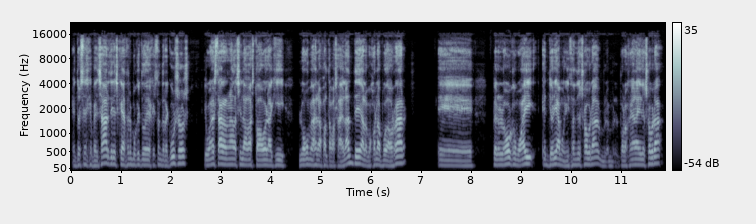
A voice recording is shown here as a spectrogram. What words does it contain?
Entonces tienes que pensar, tienes que hacer un poquito de gestión de recursos. Igual esta granada, si la gasto ahora aquí, luego me hará falta más adelante, a lo mejor la puedo ahorrar. Eh, pero luego, como hay, en teoría, munición de sobra, por lo general hay de sobra,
